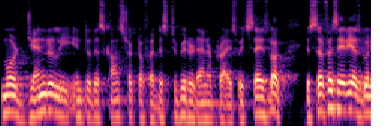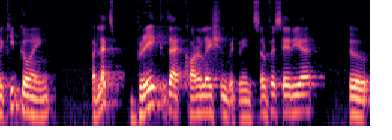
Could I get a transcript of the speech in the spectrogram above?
more generally into this construct of a distributed enterprise, which says, look, your surface area is going to keep going, but let's break that correlation between surface area to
